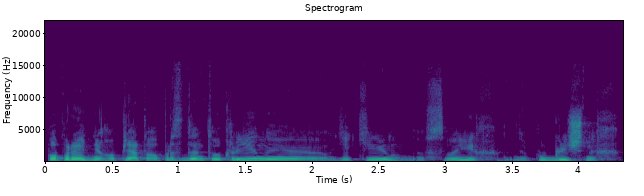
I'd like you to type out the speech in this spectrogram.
попереднього п'ятого президента України, які в своїх публічних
